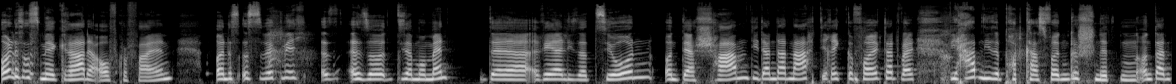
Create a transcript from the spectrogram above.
Und es ist mir gerade aufgefallen. Und es ist wirklich, also dieser Moment, der Realisation und der Scham, die dann danach direkt gefolgt hat, weil wir haben diese Podcast-Folgen geschnitten und dann,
